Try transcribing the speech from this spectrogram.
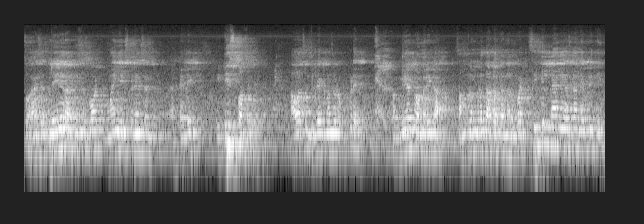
so as a player this is what my experience and telling it is possible కావాల్సిన వివేకానందుడు ఒక్కడే ఫ్రమ్ హియర్ టు అమెరికా సముద్రం కూడా దాటొద్దు అన్నారు but single man he's done everything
